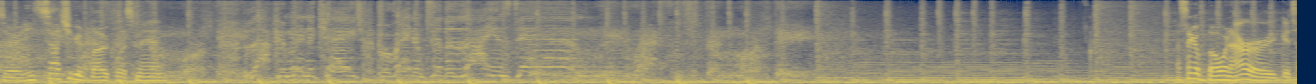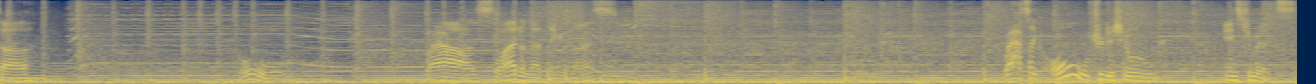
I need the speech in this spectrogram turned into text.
Dude, he's such a good vocalist, man. That's like a bow and arrow guitar. Ooh. Wow, the slide on that thing is nice. Wow, it's like all traditional instruments.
